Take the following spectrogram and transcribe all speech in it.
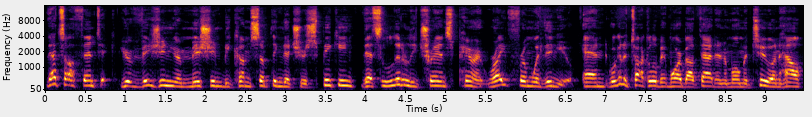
that's authentic. Your vision, your mission becomes something that you're speaking that's literally transparent right from within you. And we're going to talk a little bit more about that in a moment too, on how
